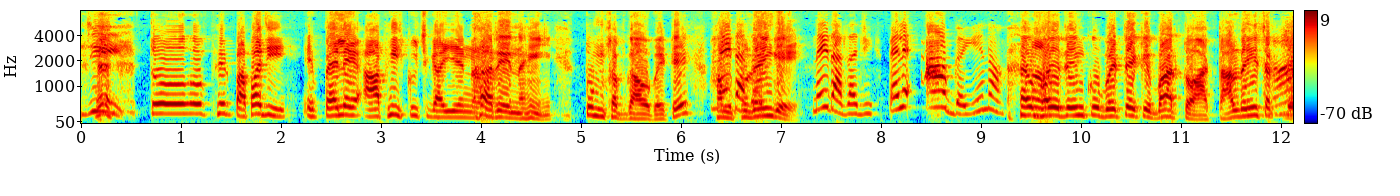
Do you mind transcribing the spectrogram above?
जी। तो फिर पापा जी पहले आप ही कुछ गाइए ना। अरे नहीं तुम सब गाओ बेटे हम नहीं दादाजी, सुनेंगे नहीं दादाजी पहले आप गइए ना भाई रिंकू बेटे की बात तो आज टाल नहीं सकते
